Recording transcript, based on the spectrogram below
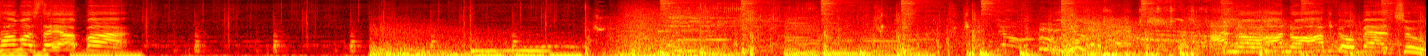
That's how much they up by. I know, I know, I feel bad too.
